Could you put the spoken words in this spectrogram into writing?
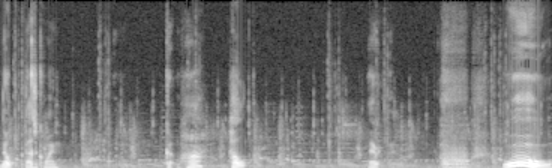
Nope, that's a coin. Huh? How? There. Ooh.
